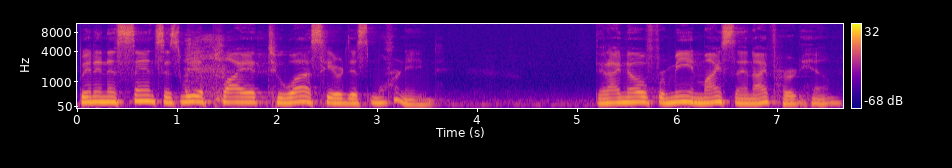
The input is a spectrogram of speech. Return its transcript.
But in a sense, as we apply it to us here this morning, that I know for me and my sin, I've hurt him.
